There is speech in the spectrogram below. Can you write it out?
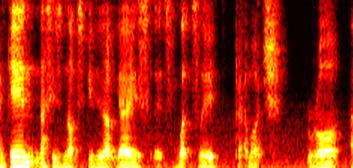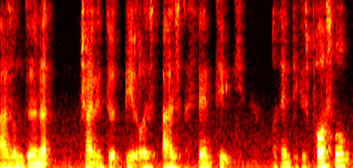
Again, this is not speeded up guys, it's literally pretty much raw as I'm doing it, I'm trying to do it be as, as authentic authentic as possible.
